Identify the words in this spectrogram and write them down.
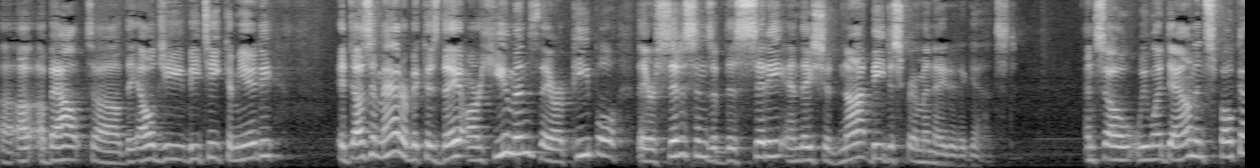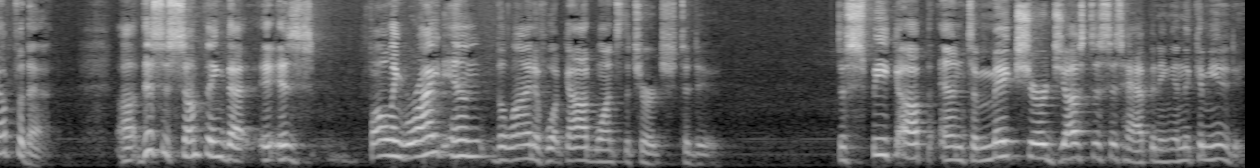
uh about uh, the LGBT community. It doesn't matter because they are humans, they are people, they are citizens of this city, and they should not be discriminated against. And so we went down and spoke up for that. Uh, this is something that is falling right in the line of what God wants the church to do to speak up and to make sure justice is happening in the community.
